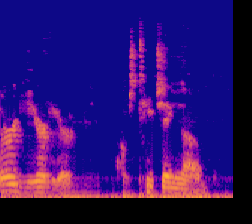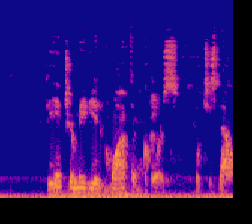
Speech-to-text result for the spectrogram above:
third year here, I was teaching um, the intermediate quantum course, which is now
